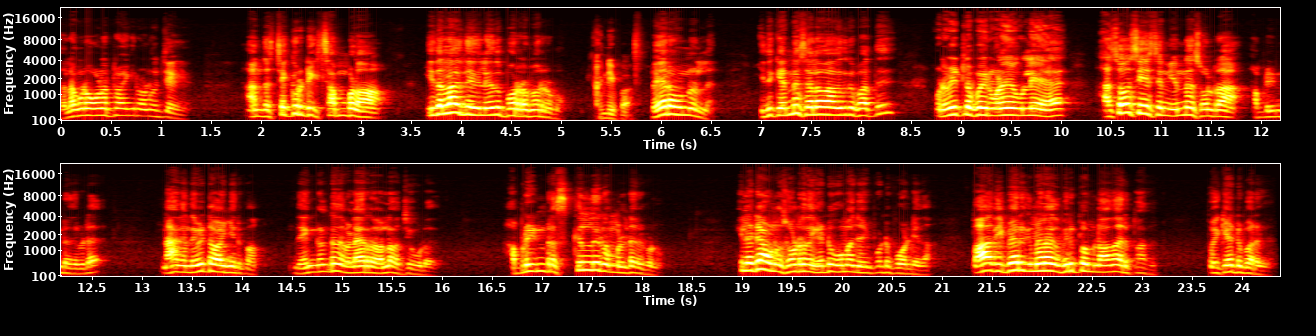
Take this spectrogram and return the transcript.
அதெல்லாம் கூட உணர்ட்டு வாங்கிடுவானு வச்சுக்கோங்க. அந்த செக்யூரிட்டி சம்பளம் இதெல்லாம் இந்த இதுலேருந்து போடுற மாதிரி இருக்கும். கண்டிப்பா. வேற ஒன்றும் இல்லை. இதுக்கு என்ன செலவாகுதுன்னு பார்த்து ஒரு வீட்டில் போய் நுழையக்குள்ளேயே அசோசியேஷன் என்ன சொல்கிறான் அப்படின்றத விட நாங்கள் இந்த வீட்டை வாங்கியிருக்கோம். இந்த எங்கள்கிட்ட இந்த விளையாடுறவெல்லாம் வச்சுக்கூடாது அப்படின்ற ஸ்கில்லு நம்மள்கிட்ட இருக்கணும். இல்லாட்டி அவனுக்கு சொல்கிறத கேட்டு ஊமாஞ்சாமி போட்டு போக வேண்டியதான் பாதி பேருக்கு மேலே விருப்பம் இல்லாமல் தான் இருப்பாங்க. போய் கேட்டு பாருங்கள்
